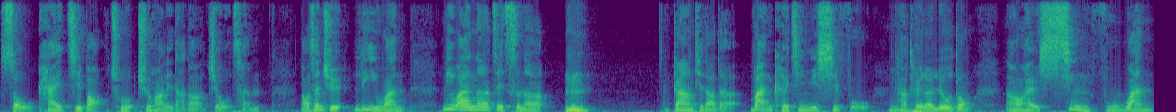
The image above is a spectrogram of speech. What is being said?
首开即报，出去化率达到九成。老城区荔湾，荔湾呢这次呢，刚刚提到的万科金域西府，它推了六栋，然后还有幸福湾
